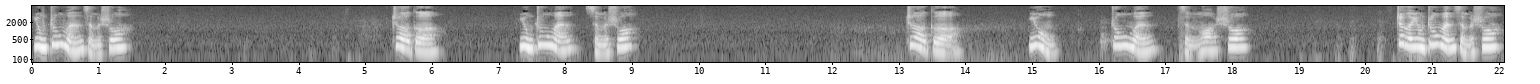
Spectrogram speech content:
用中文怎么说？这个。用中文怎么说？这个用中文怎么说？这个用中文怎么说？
